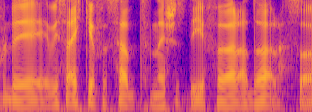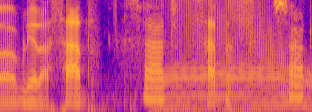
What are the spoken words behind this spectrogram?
Fordi hvis jeg ikke får sett Tenacious D før jeg dør, så blir jeg sad. Sad. Sadness. Sad.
